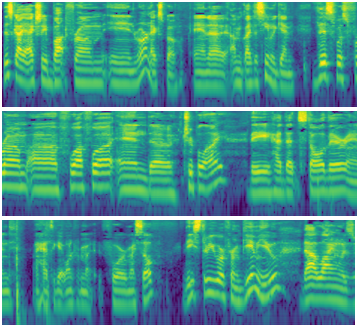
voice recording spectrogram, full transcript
this guy I actually bought from in Ronin Expo, and uh, I'm glad to see him again. This was from uh, Fua Fua and uh, Triple I. They had that stall there, and I had to get one for, my, for myself. These three were from Gimu. That line was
